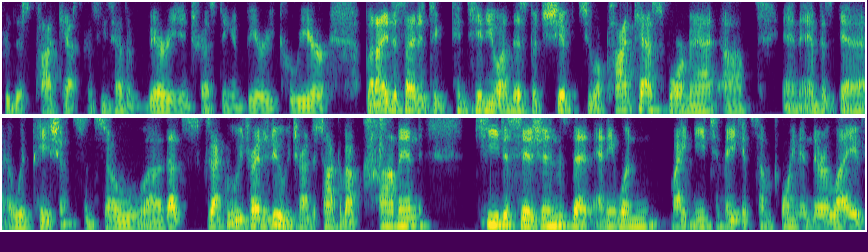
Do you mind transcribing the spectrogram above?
for this podcast because he's had a very interesting and varied career. But I decided to continue on this, but shift to a podcast format um, and, uh, with patients. And so uh, that's exactly what we try to do. We try to talk about common key decisions that anyone might need to make at some point in their life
